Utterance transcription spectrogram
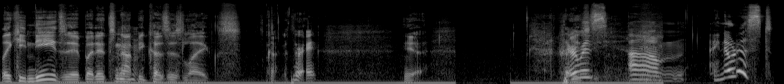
like he needs it, but it's not because his legs kind of thing. Mm-hmm. right. Yeah. There was, um, I noticed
